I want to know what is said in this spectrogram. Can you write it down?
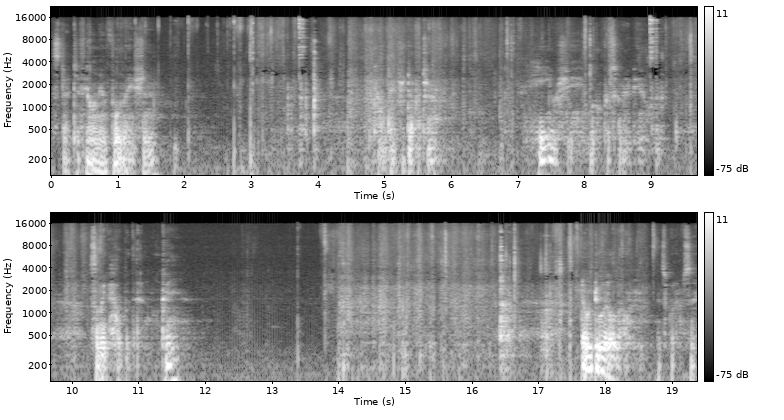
start to feel an inflammation, contact your doctor. He or she will prescribe you something to help with that, okay? Don't do it alone. That's what I'm saying.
